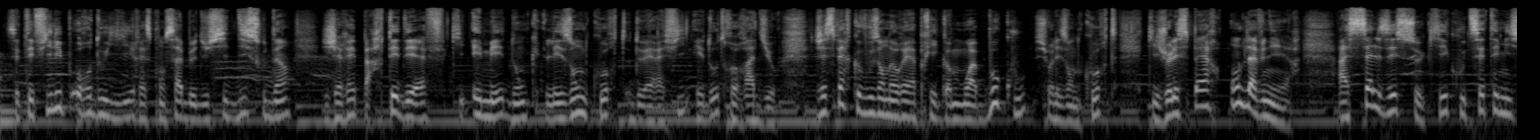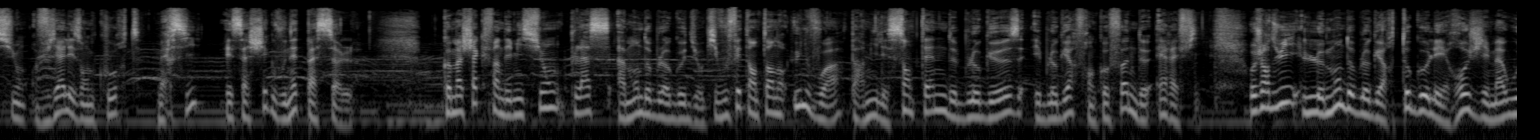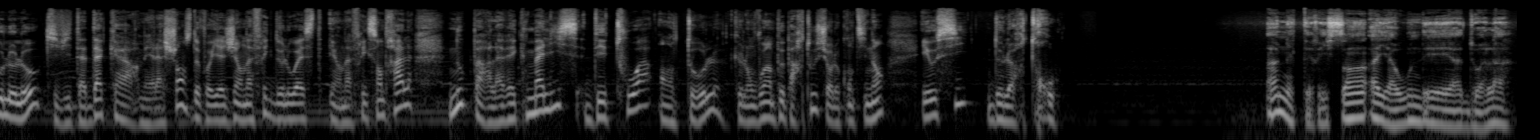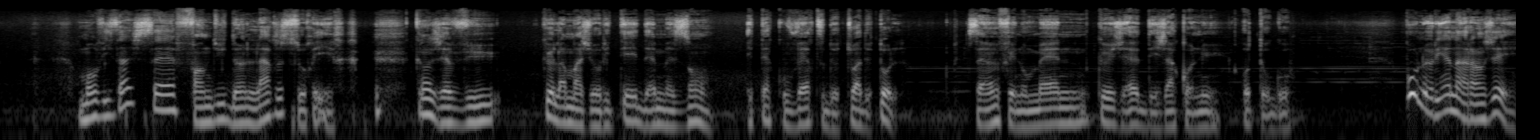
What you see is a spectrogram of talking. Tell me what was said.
C'était Philippe Ourdouilly, responsable du site d'Issoudun, géré par TDF, qui émet donc les ondes courtes de RFI et d'autres radios. J'espère que vous en aurez appris, comme moi, beaucoup sur les ondes courtes, qui, je l'espère, ont de l'avenir. À celles et ceux qui écoutent cette émission via les ondes courtes, merci, et sachez que vous n'êtes pas seuls. Comme à chaque fin d'émission, place à Mondoblog Audio qui vous fait entendre une voix parmi les centaines de blogueuses et blogueurs francophones de RFI. Aujourd'hui, le mondoblogueur togolais Roger Maoulolo, qui vit à Dakar mais a la chance de voyager en Afrique de l'Ouest et en Afrique centrale, nous parle avec malice des toits en tôle que l'on voit un peu partout sur le continent et aussi de leurs trous. Atterrissant à Yaoundé et à Douala, mon visage s'est fendu d'un large sourire quand j'ai vu que la majorité des maisons étaient couvertes de toits de tôle. C'est un phénomène que j'ai déjà connu au Togo. Pour ne rien arranger,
